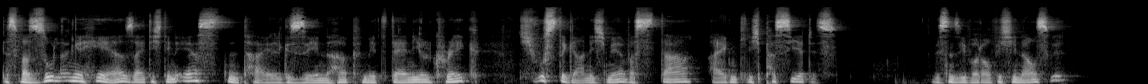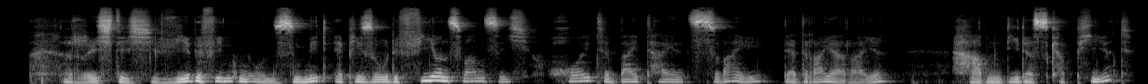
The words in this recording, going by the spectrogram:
Das war so lange her, seit ich den ersten Teil gesehen habe mit Daniel Craig. Ich wusste gar nicht mehr, was da eigentlich passiert ist. Wissen Sie, worauf ich hinaus will? Richtig, wir befinden uns mit Episode 24 heute bei Teil 2 der Dreierreihe. Haben die das kapiert?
